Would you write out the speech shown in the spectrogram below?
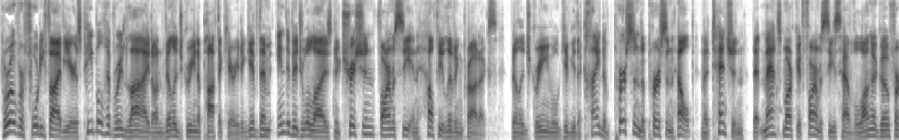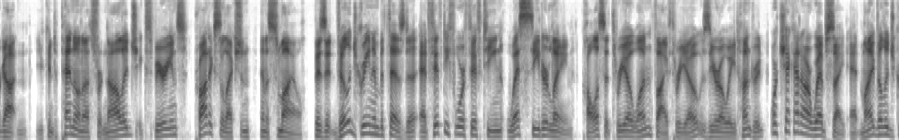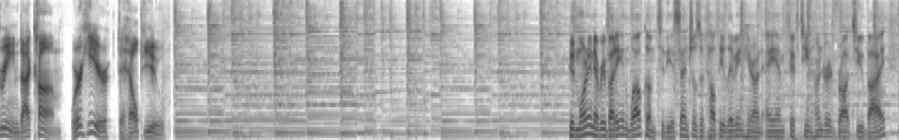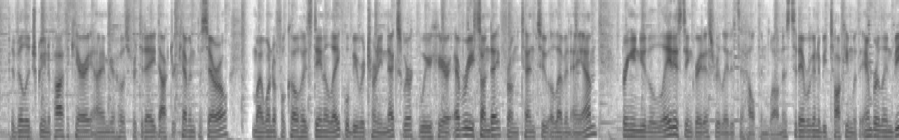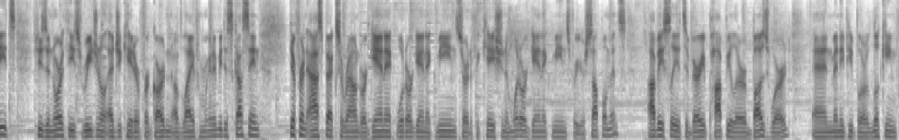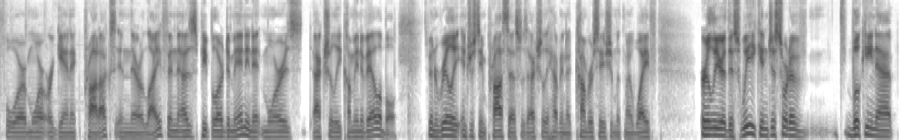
For over 45 years, people have relied on Village Green Apothecary to give them individualized nutrition, pharmacy, and healthy living products. Village Green will give you the kind of person to person help and attention that mass market pharmacies have long ago forgotten. You can depend on us for knowledge, experience, product selection, and a smile. Visit Village Green in Bethesda at 5415 West Cedar Lane. Call us at 301 530 0800 or check out our website at myvillagegreen.com. We're here to help you. Good morning, everybody, and welcome to the Essentials of Healthy Living here on AM 1500, brought to you by the Village Green Apothecary. I am your host for today, Dr. Kevin Passero. My wonderful co host Dana Lake will be returning next week. We're here every Sunday from 10 to 11 a.m., bringing you the latest and greatest related to health and wellness. Today, we're going to be talking with Amber Lynn Viets. She's a Northeast Regional Educator for Garden of Life, and we're going to be discussing different aspects around organic, what organic means, certification, and what organic means for your supplements. Obviously, it's a very popular buzzword, and many people are looking for more organic products in their life. And as people are demanding it, more is actually coming available. It's been a really interesting process. Was actually having a conversation with my wife earlier this week, and just sort of looking at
